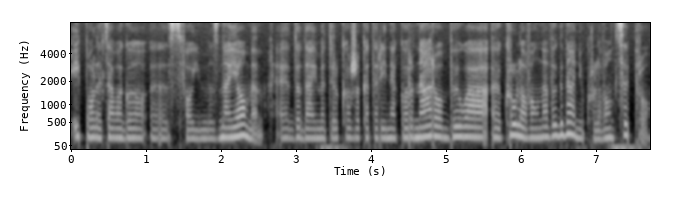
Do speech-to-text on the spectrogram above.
i polecała go swoim znajomym. Dodajmy tylko, że Katerina Cornaro była królową na wygnaniu, królową Cypru,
